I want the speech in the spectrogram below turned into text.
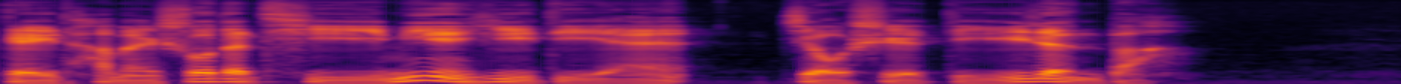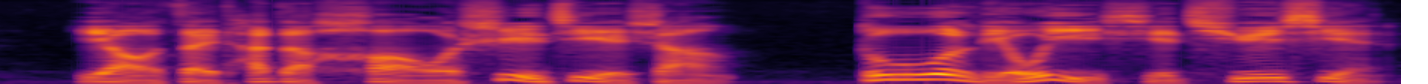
给他们说的体面一点，就是敌人吧。要在他的好世界上多留一些缺陷。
